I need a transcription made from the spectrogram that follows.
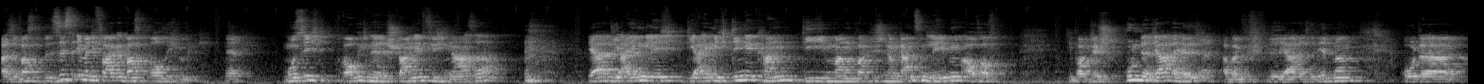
Also was, es ist immer die Frage, was brauche ich wirklich? Ja. Muss ich, brauche ich eine Stange für die NASA? ja, die, eigentlich, die eigentlich Dinge kann, die man praktisch in einem ganzen Leben auch auf, die praktisch 100 Jahre hält, aber wie viele Jahre trainiert man? Oder,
